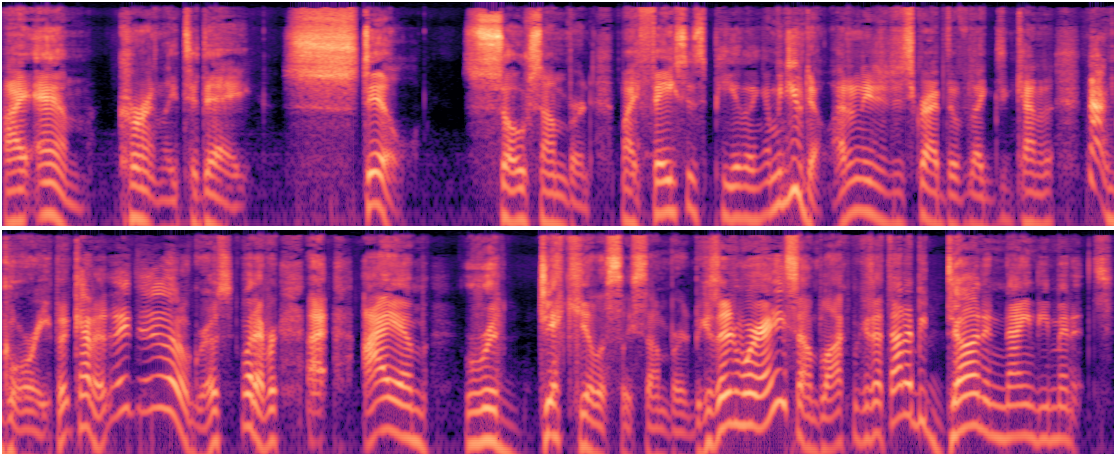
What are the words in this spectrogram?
I am currently today still so sunburned. My face is peeling. I mean, you know, I don't need to describe the like kind of not gory, but kind of a little gross. Whatever. I I am ridiculously sunburned because I didn't wear any sunblock because I thought I'd be done in 90 minutes,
